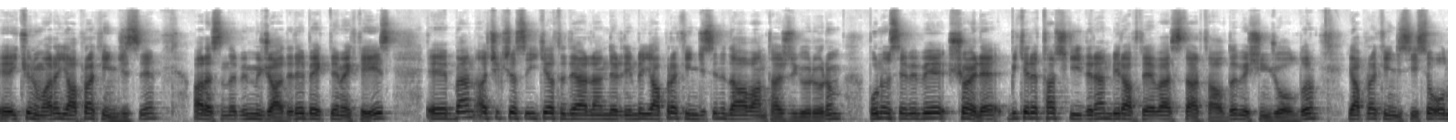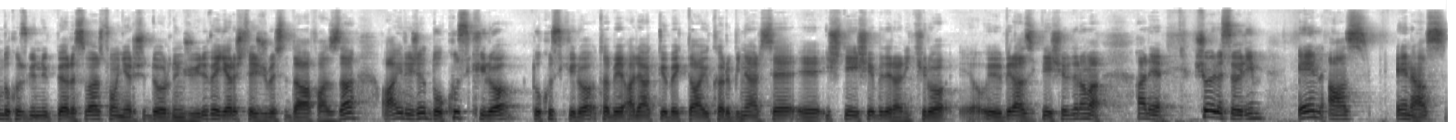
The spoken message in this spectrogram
2 e, numara yaprak incisi arasında bir mücadele beklemekteyiz. E, ben açıkçası iki atı değerlendirdiğimde yaprak incisini daha avantajlı görüyorum. Bunun sebebi şöyle. Bir kere taç giydiren bir hafta evvel start aldı. 5. oldu. Yaprak incisi ise 19 günlük bir arası var. Son yarışı 4.'üydü ve yarış tecrübesi daha fazla. Ayrıca 9 kilo 9 kilo tabi Ali Akgöbek daha yukarı binerse e, iş değişebilir. Hani kilo e, birazcık değişebilir ama hani şöyle söyleyeyim en az en az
